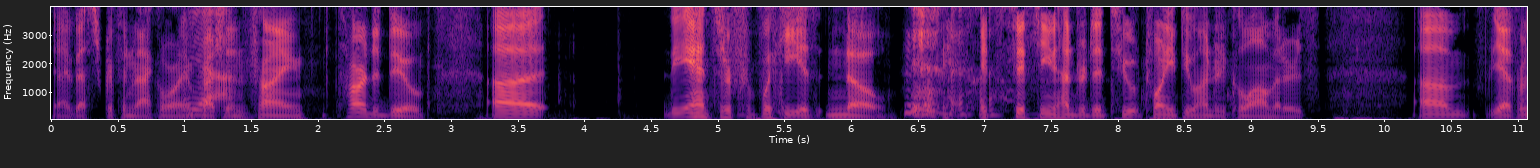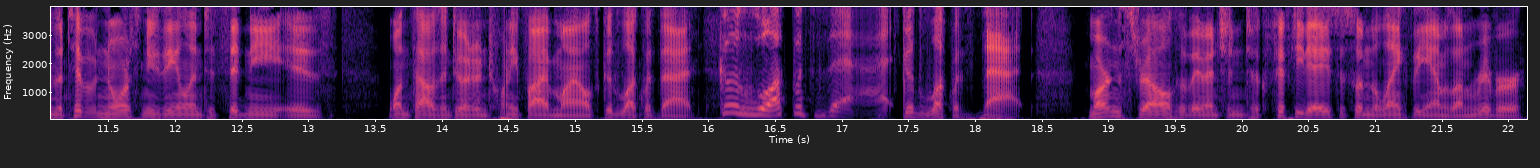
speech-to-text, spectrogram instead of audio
Yeah, best Griffin McElroy Yeah. impression. Trying. It's hard to do. Uh, the answer from Wiki is no. it's fifteen hundred to twenty two hundred kilometers. Um, yeah, from the tip of North New Zealand to Sydney is one thousand two hundred twenty five miles. Good luck with that. Good luck with that. Good luck with that. Martin Strel, who they mentioned, took 50 days to swim the length of the Amazon River.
